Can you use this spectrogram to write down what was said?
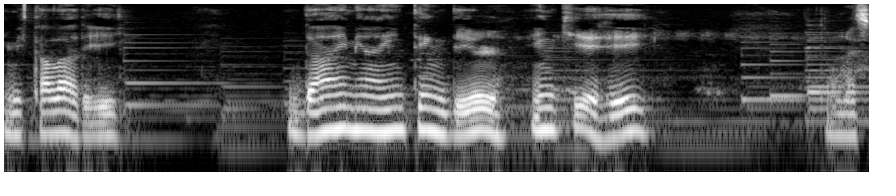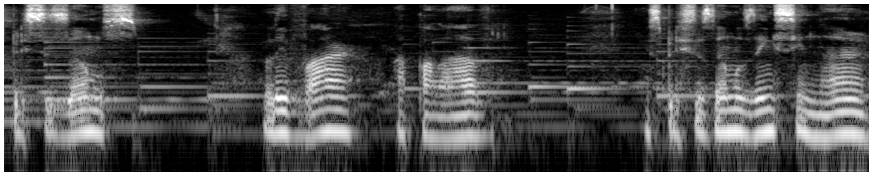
e me calarei, dai-me a entender em que errei. Então nós precisamos levar a palavra, nós precisamos ensinar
